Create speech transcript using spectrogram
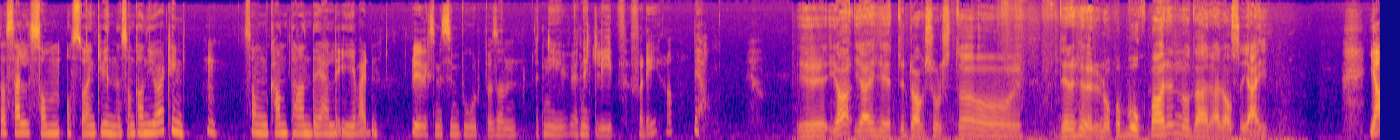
seg selv som også en kvinne som kan gjøre ting. Som kan ta en del i verden. Blir liksom et symbol på sånn et, ny, et nytt liv for deg, da. Eh, ja, jeg heter Dag Solstad, og dere hører nå på Bokbaren, og der er altså jeg. Ja,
